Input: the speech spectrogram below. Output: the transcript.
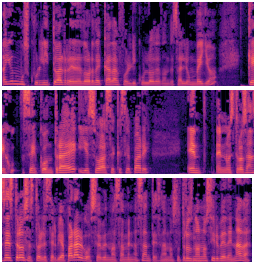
hay un musculito alrededor de cada folículo de donde sale un vello que se contrae y eso hace que se pare. En, en nuestros ancestros esto les servía para algo, se ven más amenazantes. A nosotros no nos sirve de nada,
